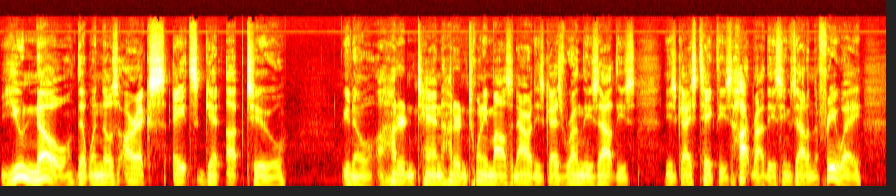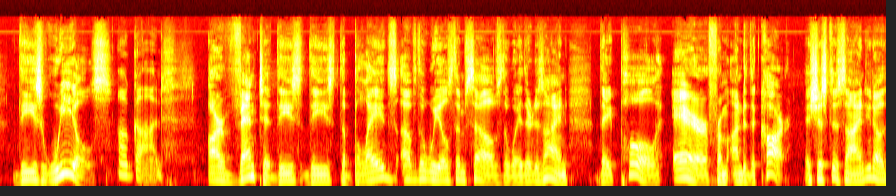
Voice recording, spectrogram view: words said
you know that when those RX 8s get up to, you know, 110, 120 miles an hour, these guys run these out. These these guys take these hot rod these things out on the freeway. These wheels oh God. Are vented these these the blades of the wheels themselves the way they're designed they pull air from under the car it's just designed you know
